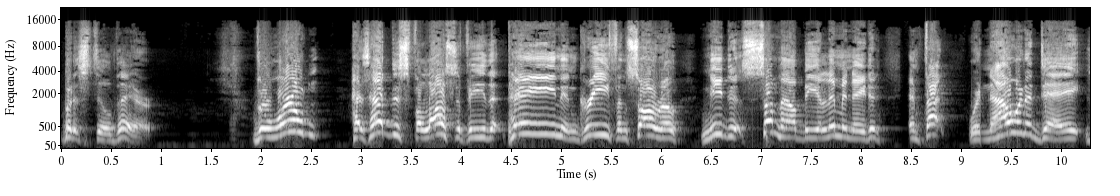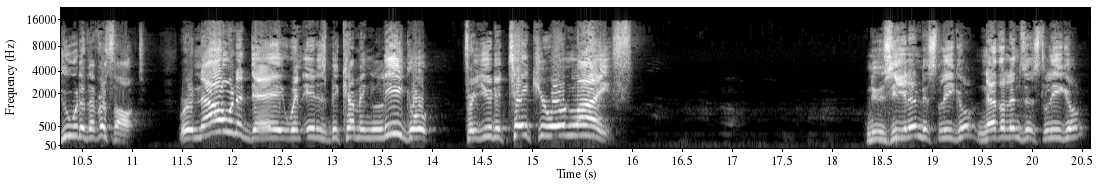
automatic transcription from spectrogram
but it's still there. The world has had this philosophy that pain and grief and sorrow need to somehow be eliminated. In fact, we're now in a day, who would have ever thought? We're now in a day when it is becoming legal for you to take your own life. New Zealand, it's legal. Netherlands, it's legal.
